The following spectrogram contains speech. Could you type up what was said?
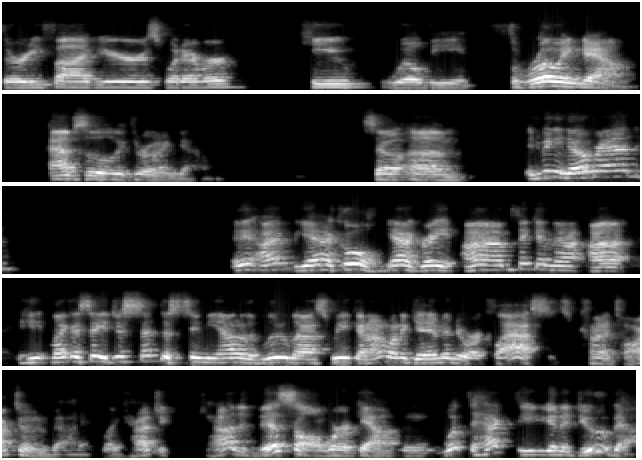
35 years, whatever, he will be throwing down, absolutely throwing down. So, um, anybody know Brad? I, yeah, cool. Yeah, great. I'm thinking that uh, he, like I say, he just sent this to me out of the blue last week, and I want to get him into our class. It's kind of talk to him about it. Like, how'd you, how did this all work out, and what the heck are you gonna do about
